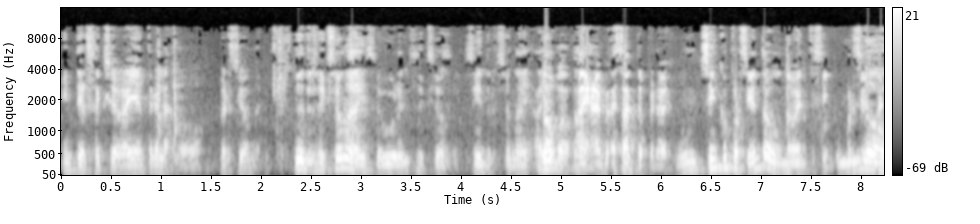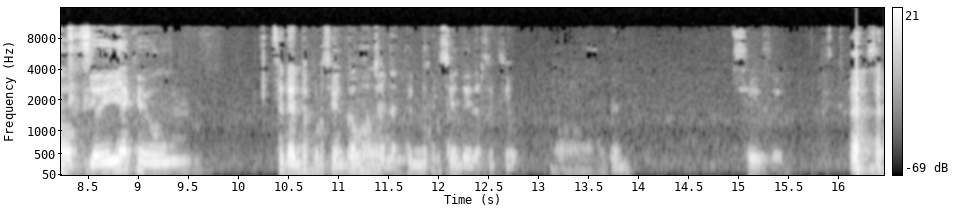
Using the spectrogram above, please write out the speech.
intersección hay entre las dos versiones. de intersección hay, seguro, intersección. Sí, intersección hay. hay no, hay- exacto, pero es un 5% o un 95%. No, yo diría que un 70%. ¿Cómo más o un menos, 70%? 70% de intersección. Sí, sí.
